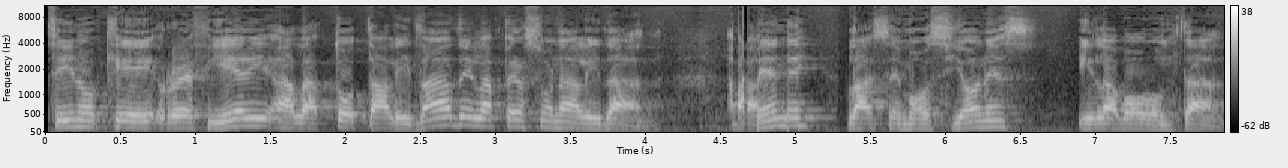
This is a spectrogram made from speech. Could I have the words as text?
sino que refiere a la totalidad de la personalidad, a las emociones y la voluntad.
